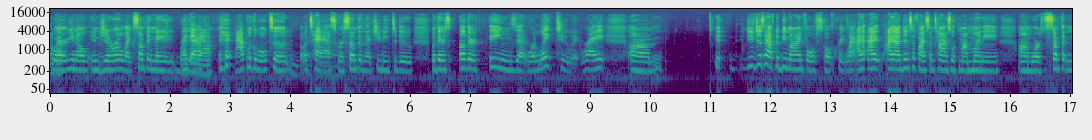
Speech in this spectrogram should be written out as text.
Okay. Where you know, in general, like something may Write be ap- applicable to a task or something that you need to do, but there's other things that relate to it, right? Um, it, you just have to be mindful of scope creep. Like I, I, I identify sometimes with my money, um, or something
